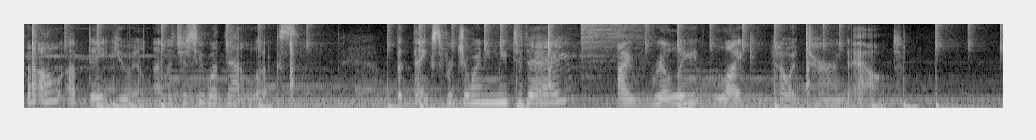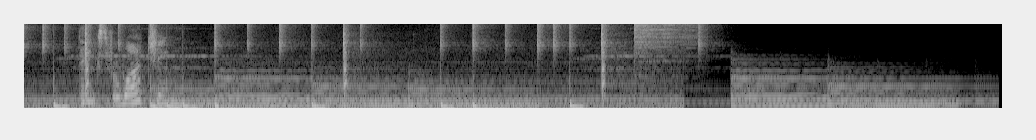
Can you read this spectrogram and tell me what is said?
but I'll update you and, let you see what that looks. But thanks for joining me today. I really like how it turned out. Thanks for watching.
